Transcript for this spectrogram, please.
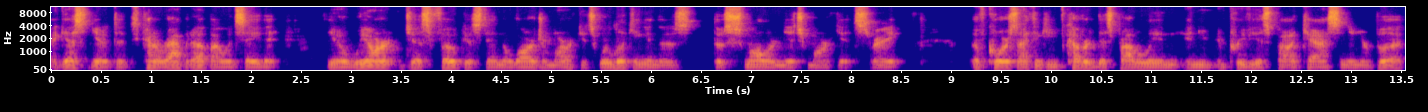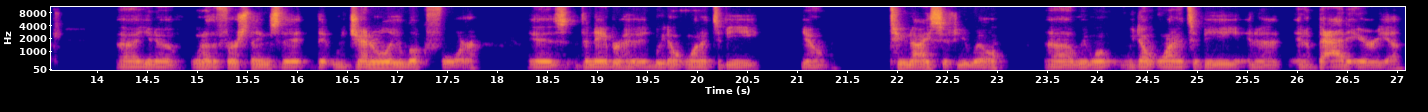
I guess, you know, to, to kind of wrap it up, I would say that, you know, we aren't just focused in the larger markets. We're looking in those those smaller niche markets, right? Of course, I think you've covered this probably in in, in previous podcasts and in your book. Uh, you know, one of the first things that that we generally look for is the neighborhood. We don't want it to be, you know, too nice, if you will. Uh, we won't. We don't want it to be in a in a bad area.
